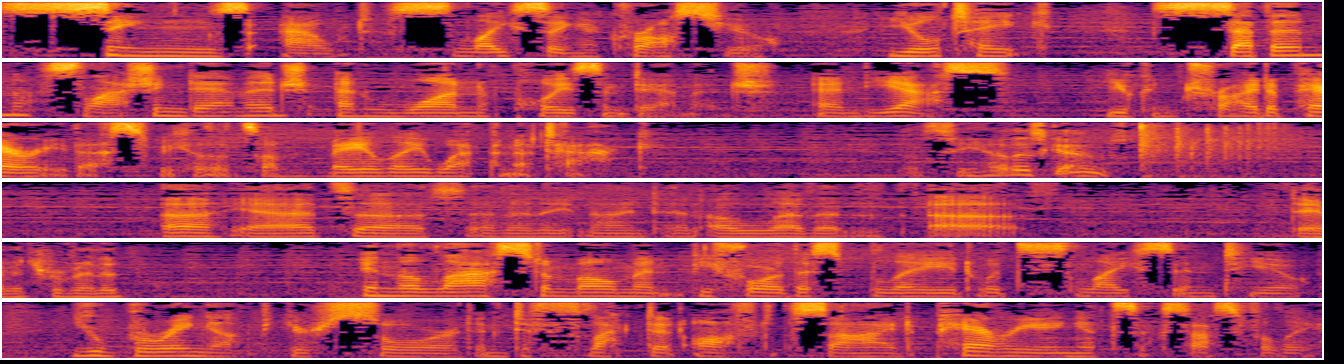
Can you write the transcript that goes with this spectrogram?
sings out, slicing across you. You'll take seven slashing damage and one poison damage. And yes, you can try to parry this because it's a melee weapon attack. Let's see how this goes. Uh, yeah, it's uh, 7, 8, 9, 10, 11 uh, damage prevented. In the last moment before this blade would slice into you, you bring up your sword and deflect it off to the side, parrying it successfully,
